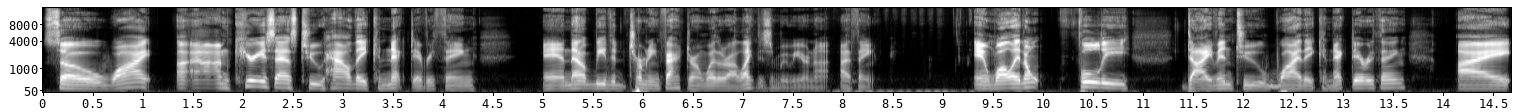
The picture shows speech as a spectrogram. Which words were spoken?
So why? I, I'm curious as to how they connect everything and that'll be the determining factor on whether I like this movie or not, I think. And while I don't fully dive into why they connect everything, I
